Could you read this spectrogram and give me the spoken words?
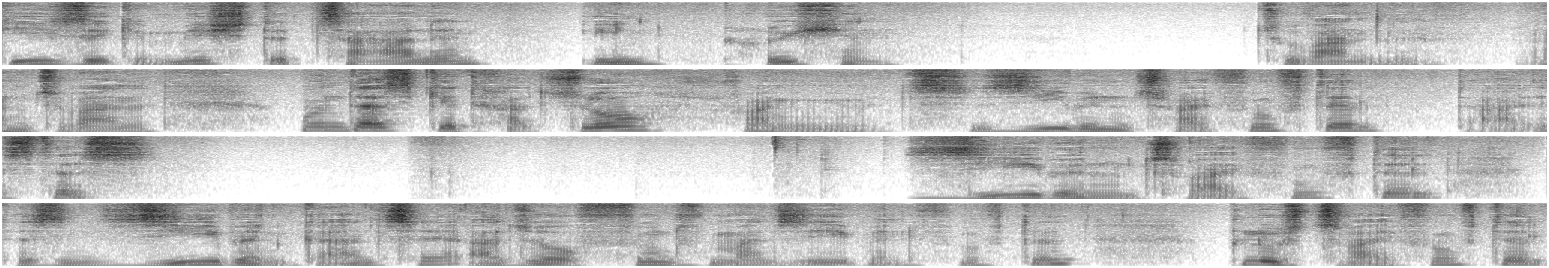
diese gemischte Zahlen in Brüchen zu wandeln, umzuwandeln. Und das geht halt so, fangen wir mit 7 und 2 Fünftel, da ist es. 7 und 2 Fünftel, das sind 7 ganze, also 5 mal 7 Fünftel, plus 2 Fünftel,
